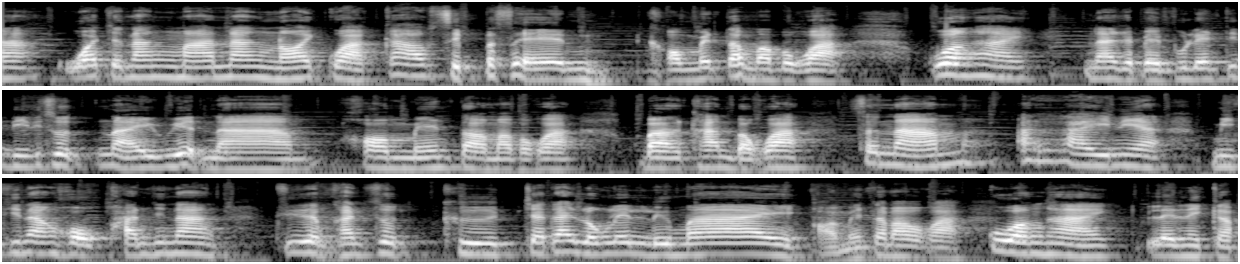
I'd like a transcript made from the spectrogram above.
นะ ว่าจะนั่งมานั่งน้อยกว่า 90%คอมเมนต์ต่อมาบอกว่ากวงไฮน่าจะเป็นผู้เล่นที่ดีที่สุดในเวียดนาม คอมเมนต์ต่อมาบอกว่า บางท่านบอกว่าสนามอะไรเนี่ยมีที่นั่ง 6,000 ที่นั่ง ที่สำคัญที่สุดคือจะได้ลงเล่นหรือไม่ คอมเมนต์ต่อมาบอกว่ากวงไฮเล่นในกับ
